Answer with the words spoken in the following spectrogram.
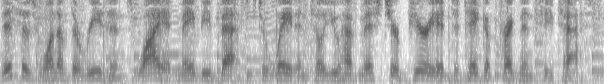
This is one of the reasons why it may be best to wait until you have missed your period to take a pregnancy test.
